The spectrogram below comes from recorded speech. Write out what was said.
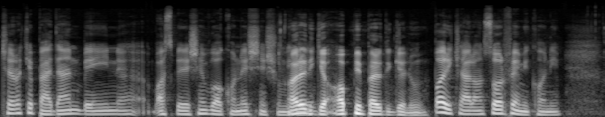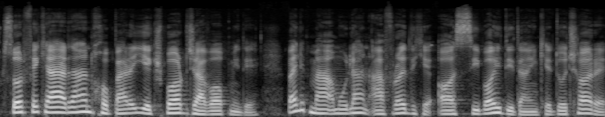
چرا که بدن به این آسپریشن واکنش نشون میده. آره دیگه آب میپره دیگه لون باری که الان سرفه می‌کنیم. سرفه کردن خب برای یک بار جواب میده. ولی معمولا افرادی که آسیبایی دیدن که دچار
